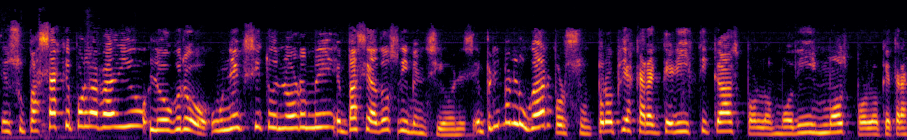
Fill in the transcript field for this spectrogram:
En su pasaje por la radio logró un éxito enorme en base a dos dimensiones. En primer lugar, por sus propias características, por los modismos, por lo que transmitía,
